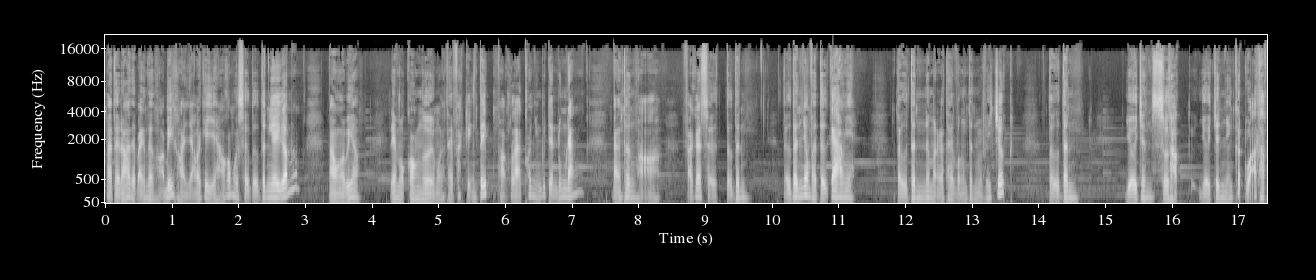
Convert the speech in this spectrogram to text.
Và từ đó thì bản thân họ biết họ giỏi cái gì. Họ có một sự tự tin ghê gớm lắm. Mà mọi người biết không? Để một con người mà có thể phát triển tiếp hoặc là có những quyết định đúng đắn, bản thân họ phải có sự tự tin. Tự tin chứ không phải tự cao nha. Tự tin nếu mình có thể vững tin về phía trước. Tự tin dựa trên sự thật, dựa trên những kết quả thật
